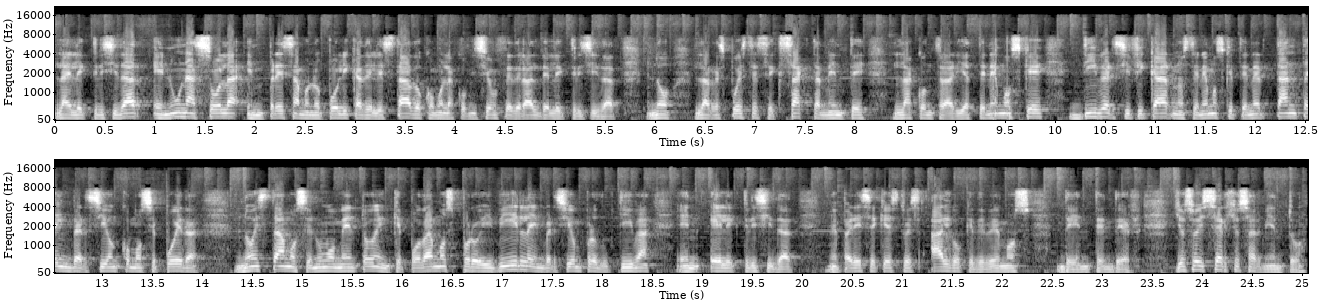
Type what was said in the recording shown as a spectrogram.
la electricidad en una sola empresa monopólica del Estado como la Comisión Federal de Electricidad. No, la respuesta es exactamente la contraria. Tenemos que diversificarnos, tenemos que tener tanta inversión como se pueda. No estamos en un momento en que podamos prohibir la inversión productiva en electricidad electricidad. Me parece que esto es algo que debemos de entender. Yo soy Sergio Sarmiento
